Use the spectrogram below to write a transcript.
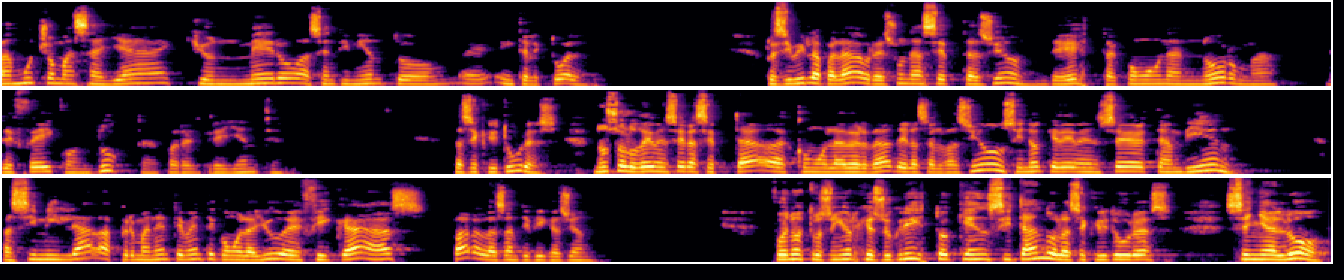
va mucho más allá que un mero asentimiento eh, intelectual. Recibir la palabra es una aceptación de esta como una norma de fe y conducta para el creyente. Las escrituras no solo deben ser aceptadas como la verdad de la salvación, sino que deben ser también asimiladas permanentemente como la ayuda eficaz para la santificación. Fue nuestro Señor Jesucristo quien, citando las Escrituras, señaló,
